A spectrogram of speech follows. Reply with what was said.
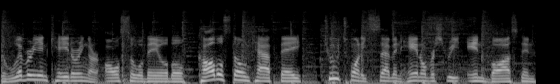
Delivery and catering are also available. Cobblestone Cafe, 227 Hanover Street in Boston.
